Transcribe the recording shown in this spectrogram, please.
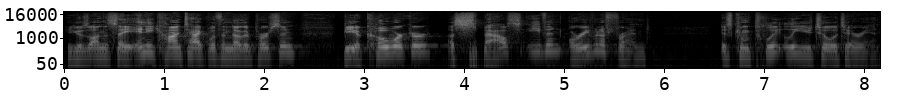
He goes on to say any contact with another person, be a coworker, a spouse even, or even a friend, is completely utilitarian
